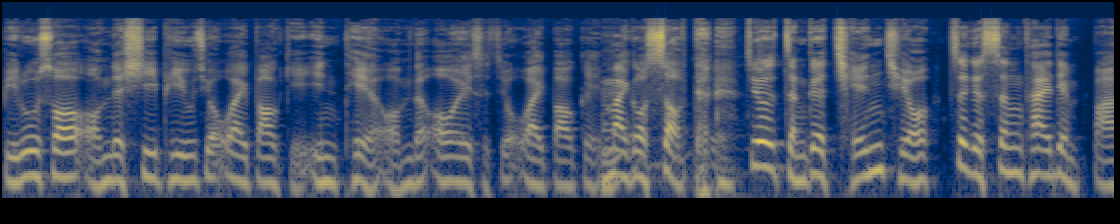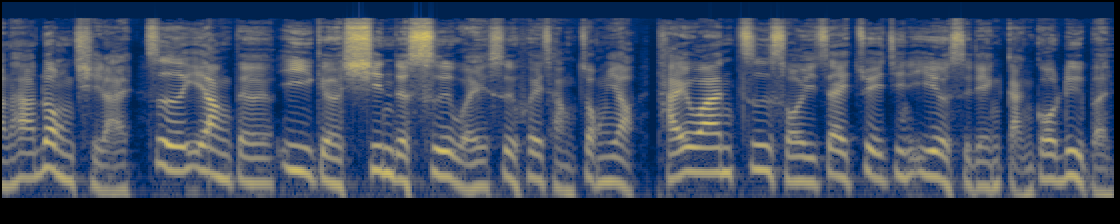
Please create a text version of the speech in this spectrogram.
比如说我们的 CPU 就外包给 Intel，我们的 OS。就外包给 Microsoft，就整个全球这个生态链把它弄起来，这样的一个新的思维是非常重要。台湾之所以在最近一二十年赶过日本，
